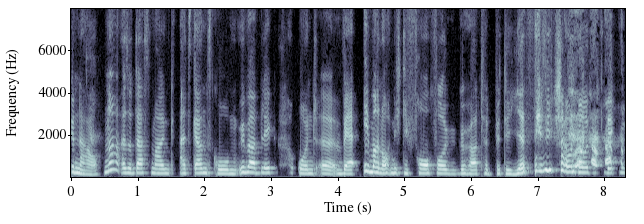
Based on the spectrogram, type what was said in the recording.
Genau, ne? Also das mal als ganz groben Überblick. Und äh, wer immer noch nicht die Fondsfolge gehört hat, bitte jetzt in die Show Notes klicken.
